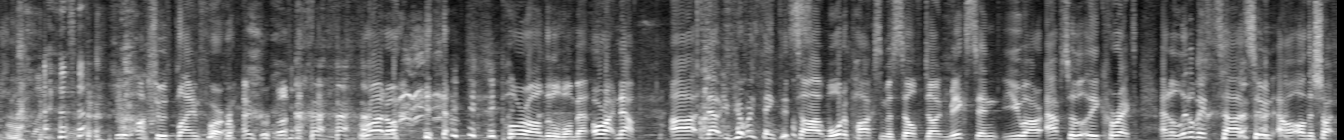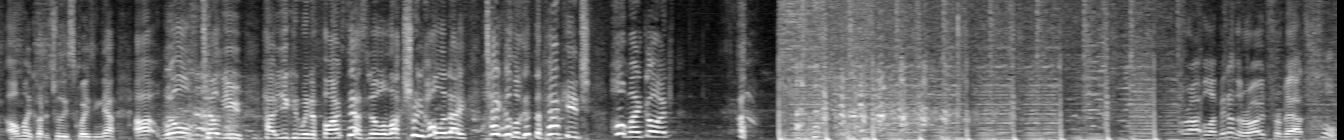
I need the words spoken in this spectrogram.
She was, oh, she was blamed for it, right? Right, right on. Poor old little wombat. All right, now, uh, now you probably think that uh, water parks and myself don't mix, and you are absolutely correct. And a little bit uh, soon uh, on the show, oh my God, it's really squeezing now. Uh, we'll tell you how you can win a $5,000 luxury holiday. Take a look at the package. Oh my God. right, well, I've been on the road for about, oh,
